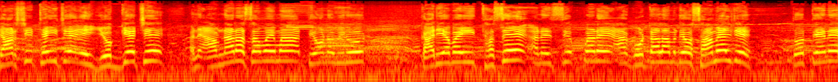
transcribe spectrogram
ચાર્જશીટ થઈ છે, એ યોગ્ય છે અને આવનારા સમયમાં તેઓનો વિરોધ કાર્યવાહી થશે અને નિશ્ચિતપણે આ ગોટાળામાં તેઓ સામેલ છે, તો તેને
